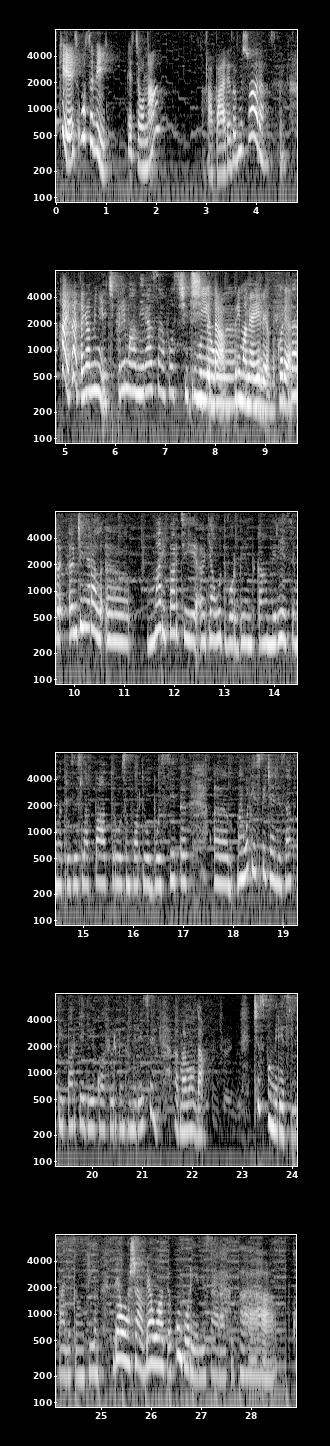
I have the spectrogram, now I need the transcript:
ok, o să vii. Peste un an, apare domnișoara. Spune, Hai, gata, eu am venit. Deci prima mireasă a fost și primul Și, tău da, uh, prima mea elevă, corect. Dar, în general, uh, mari parte uh, te aud vorbind ca mirese, mă trezesc la patru, sunt foarte obosită. Uh, Mai mult e specializat pe partea de coafuri pentru mirese? Uh, Mai mult, da. Ce spun miresele tale când vin? Vreau așa, vreau altfel. Cum vor ele să arate? Uh, Cu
